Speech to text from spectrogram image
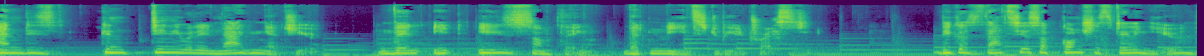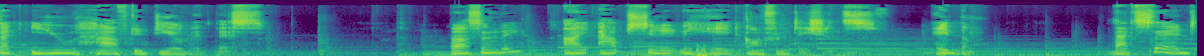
and is continually nagging at you, then it is something that needs to be addressed. Because that's your subconscious telling you that you have to deal with this. Personally, I absolutely hate confrontations. Hate them. That said,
